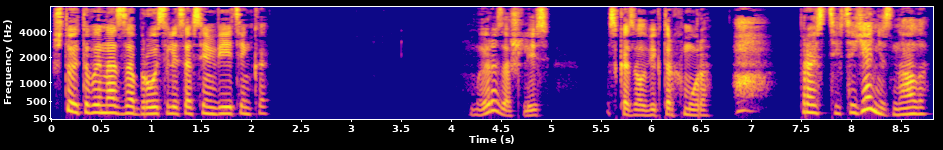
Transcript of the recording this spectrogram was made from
Что это вы нас забросили совсем ветенько?» «Мы разошлись», — сказал Виктор хмуро. «Простите, я не знала.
